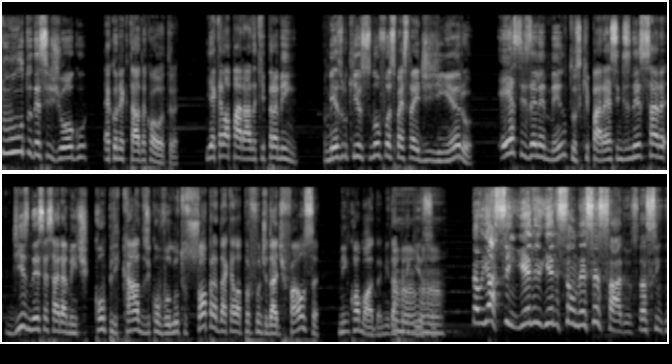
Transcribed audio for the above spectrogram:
tudo desse jogo é conectado com a outra. E aquela parada que, pra mim, mesmo que isso não fosse pra extrair de dinheiro, esses elementos que parecem desnecessari- desnecessariamente complicados e convolutos só pra dar aquela profundidade falsa, me incomoda, me dá Aham, preguiça. aham. Não, e assim, e, ele- e eles são necessários. Assim,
